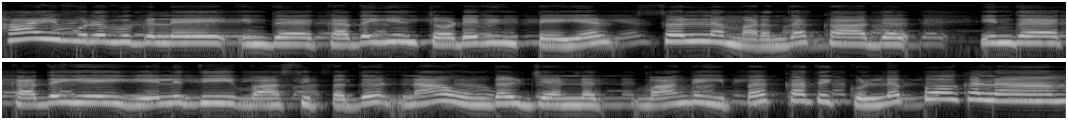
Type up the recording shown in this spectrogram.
ஹாய் உறவுகளே இந்த கதையின் தொடரின் பெயர் சொல்ல மறந்த காதல். இந்த கதையை எழுதி வாசிப்பது நான் உங்கள் ஜன்னத். வாங்க இப்ப கதைக்குள்ள போகலாம்.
